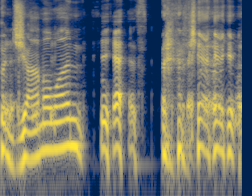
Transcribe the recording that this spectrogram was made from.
pajama one? yes. okay.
